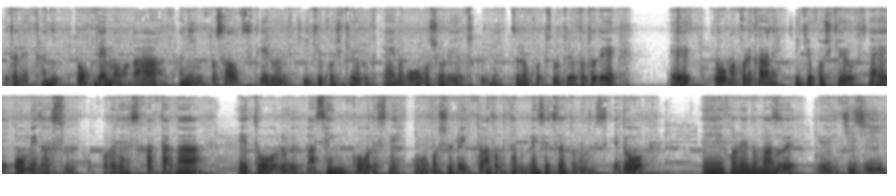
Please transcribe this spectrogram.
えっとね、他人トークテーマが他人と差をつける地域おこし協力隊の応募書類を作る3つのコツということで、えーっと、まあ、これからね、地域おこし協力隊を目指す、志す方が、え通る、まあ、選考ですね、応募書類と、あとも多分面接だと思うんですけど、えーこれのまず、え一次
